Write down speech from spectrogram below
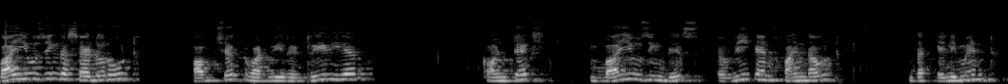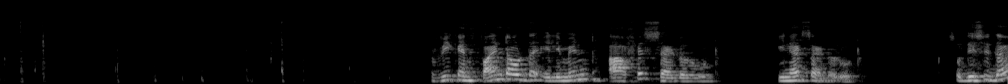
by using the shadow root object what we retrieve here context. By using this we can find out the element. We can find out the element of a shadow root inner shadow root. So this is the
